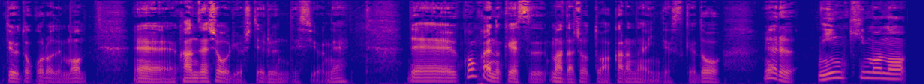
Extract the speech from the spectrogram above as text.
っていうところでも、えー完全勝利をしてるんですよね。で、今回のケース、まだちょっとわからないんですけど、いわゆる人気者、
